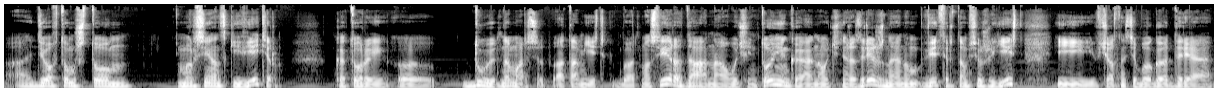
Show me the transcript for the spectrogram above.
э, дело в том, что марсианский ветер, который э, дует на Марсе, а там есть как бы атмосфера, да, она очень тоненькая, она очень разреженная, но ветер там все же есть, и в частности благодаря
